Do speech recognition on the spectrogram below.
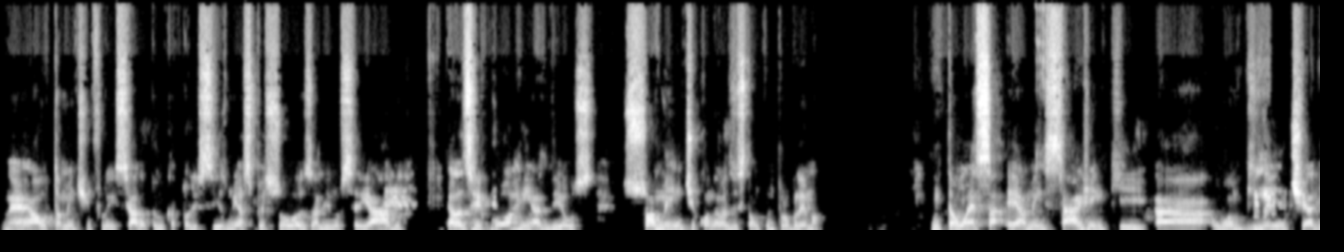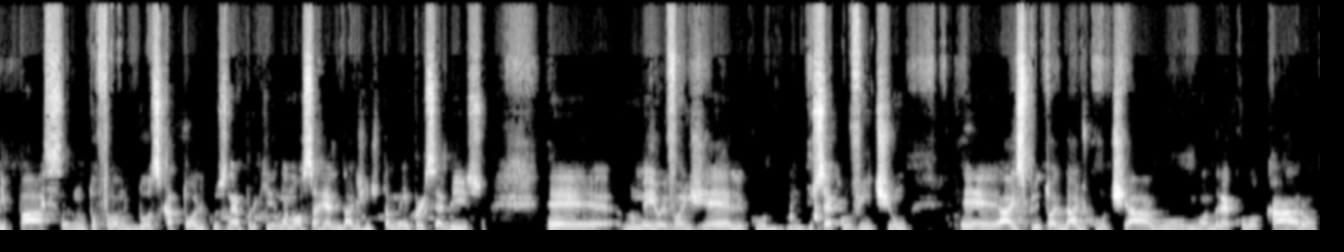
né, altamente influenciada pelo catolicismo, e as pessoas ali no seriado, elas recorrem a Deus somente quando elas estão com um problema. Então, essa é a mensagem que a, o ambiente ali passa. Não estou falando dos católicos, né? Porque na nossa realidade a gente também percebe isso. É, no meio evangélico do século XXI, é, a espiritualidade, como o Tiago e o André colocaram,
